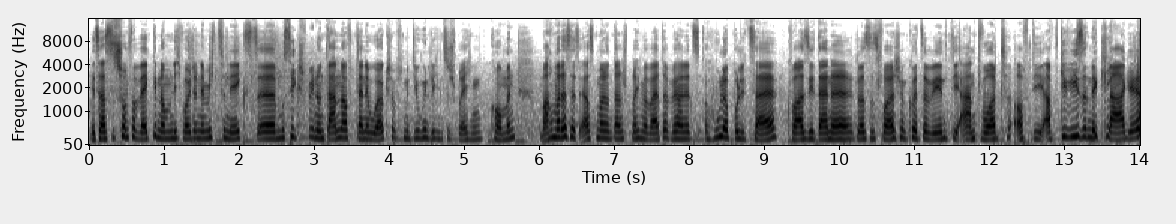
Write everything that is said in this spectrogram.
Jetzt hast du es schon vorweggenommen. Ich wollte nämlich zunächst äh, Musik spielen und dann auf deine Workshops mit Jugendlichen zu sprechen kommen. Machen wir das jetzt erstmal und dann sprechen wir weiter. Wir hören jetzt Hula Polizei, quasi deine, du hast es vorher schon kurz erwähnt, die Antwort auf die abgewiesene Klage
